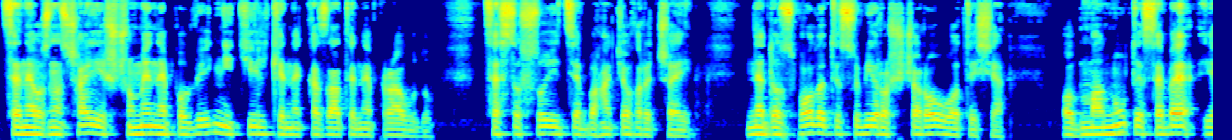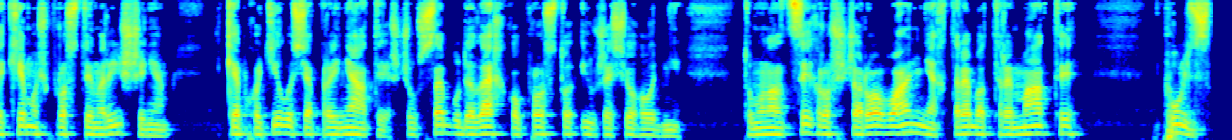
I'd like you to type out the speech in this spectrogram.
це не означає, що ми не повинні тільки не казати неправду. Це стосується багатьох речей. Не дозволити собі розчаровуватися, обманути себе якимось простим рішенням, яке б хотілося прийняти, що все буде легко просто і вже сьогодні. Тому на цих розчаруваннях треба тримати пульс,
